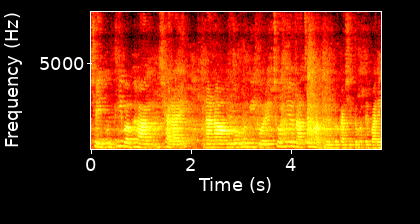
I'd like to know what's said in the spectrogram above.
সেই বুদ্ধি বা ভাব ইশারায় নানা অঙ্গভঙ্গি করে ছবি ও নাচের মাধ্যমে প্রকাশিত হতে পারে।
